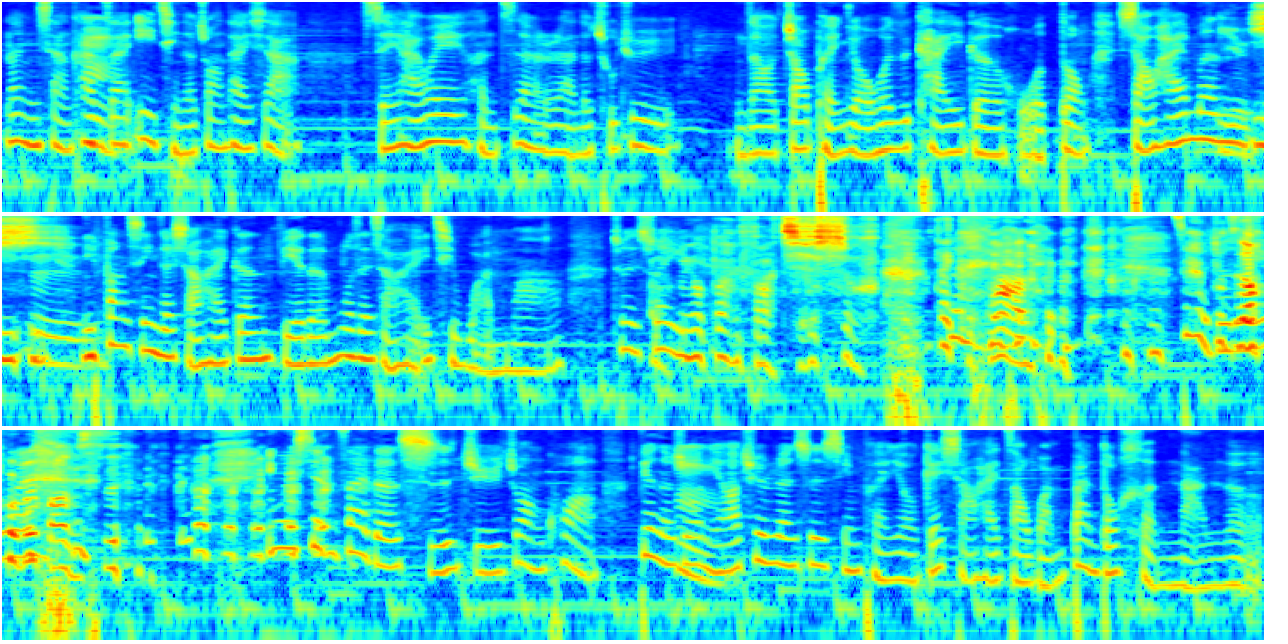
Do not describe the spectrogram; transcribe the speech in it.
那你想看，在疫情的状态下，谁、嗯、还会很自然而然的出去？你知道交朋友，或是开一个活动，小孩们，你你你放心，你的小孩跟别的陌生小孩一起玩吗？对，所以、啊、没有办法接受，太可怕了。这个不知道会不会发生事。因为现在的时局状况，变得说你要去认识新朋友，嗯、给小孩找玩伴都很难了。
